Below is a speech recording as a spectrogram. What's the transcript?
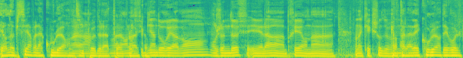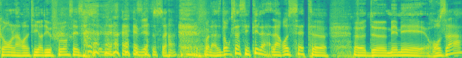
Et on observe la couleur un Voilà. petit peu de la Voilà, pompe. on l'a fait bien doré avant, au jaune d'œuf, et là après on a on a quelque chose de Quand elle a les couleurs des volcans, on la retire du four, c'est ça C'est bien ça. Voilà, donc ça c'était la, la recette euh, de Mémé Rosa.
